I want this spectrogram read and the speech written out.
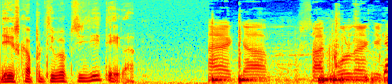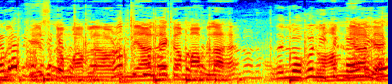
देश का प्रतिपक्ष जीतेगा। है क्या शायद बोल रहे हैं कि कोई केस का मामला और न्यायालय का मामला है? तो हम न्यायालय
